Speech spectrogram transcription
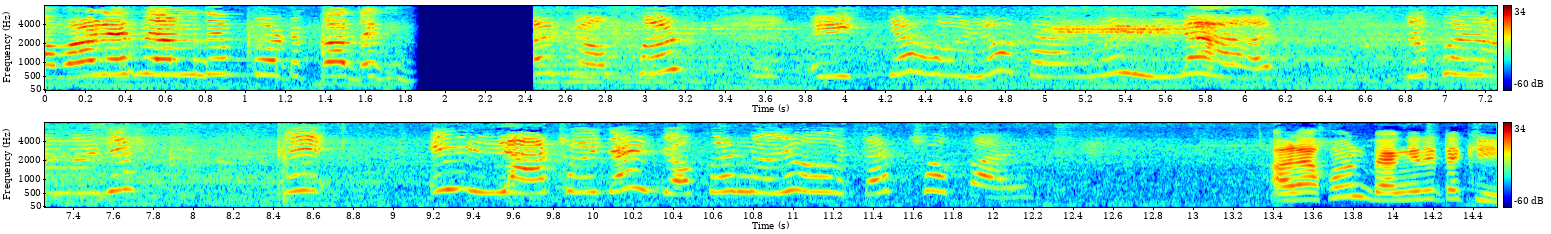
আবার এসে আমাদের পটকা দেখি তখন আমাদের এই- রাত হয়ে যায় যখন ওটা সকাল। আর এখন ব্যাঙের এটা কি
